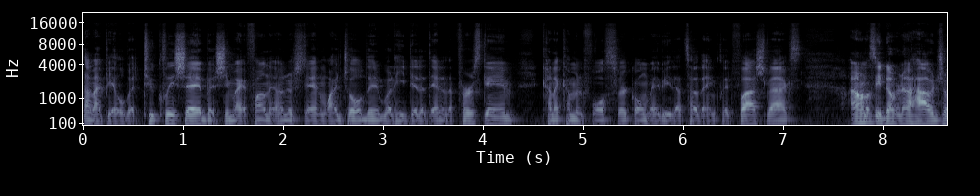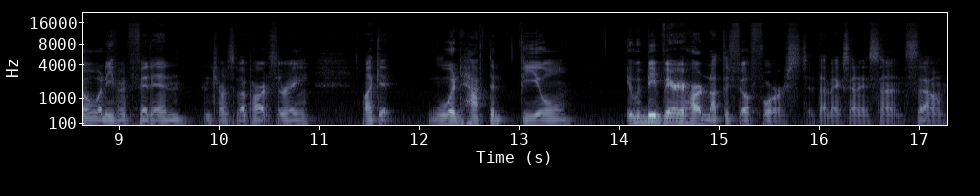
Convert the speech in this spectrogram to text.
That might be a little bit too cliche, but she might finally understand why Joel did what he did at the end of the first game, kind of come in full circle. Maybe that's how they include flashbacks. I honestly don't know how Joel would even fit in in terms of a part three. Like it would have to feel, it would be very hard not to feel forced if that makes any sense. So,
